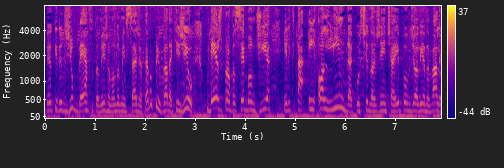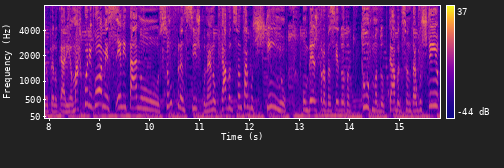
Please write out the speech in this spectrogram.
Meu querido Gilberto também já mandou mensagem até no privado aqui. Gil, um beijo pra você. Bom dia. Ele que tá em Olinda curtindo a gente aí, povo de Olinda. Valeu pelo carinho. Marconi Gomes, ele tá no São Francisco, né? No Cabo de Santo Agostinho. Um beijo pra você, doutor turma do Cabo de Santo Agostinho.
